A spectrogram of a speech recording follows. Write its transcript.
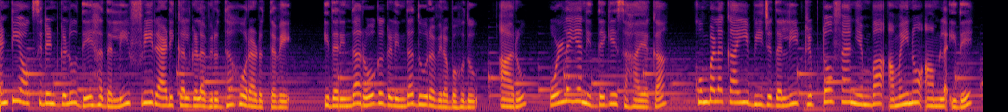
ಆಂಟಿಆಕ್ಸಿಡೆಂಟ್ಗಳು ದೇಹದಲ್ಲಿ ಫ್ರೀ ರ್ಯಾಡಿಕಲ್ಗಳ ವಿರುದ್ಧ ಹೋರಾಡುತ್ತವೆ. ಇದರಿಂದ ರೋಗಗಳಿಂದ ದೂರವಿರಬಹುದು. ಆರು, ಒಳ್ಳೆಯ ನಿದ್ದೆಗೆ ಸಹಾಯಕ. ಕುಂಬಳಕಾಯಿ ಬೀಜದಲ್ಲಿ ಟ್ರಿಪ್ಟೋಫ್ಯಾನ್ ಎಂಬ ಅಮೈನೋ ಆಮ್ಲ ಇದೆ.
